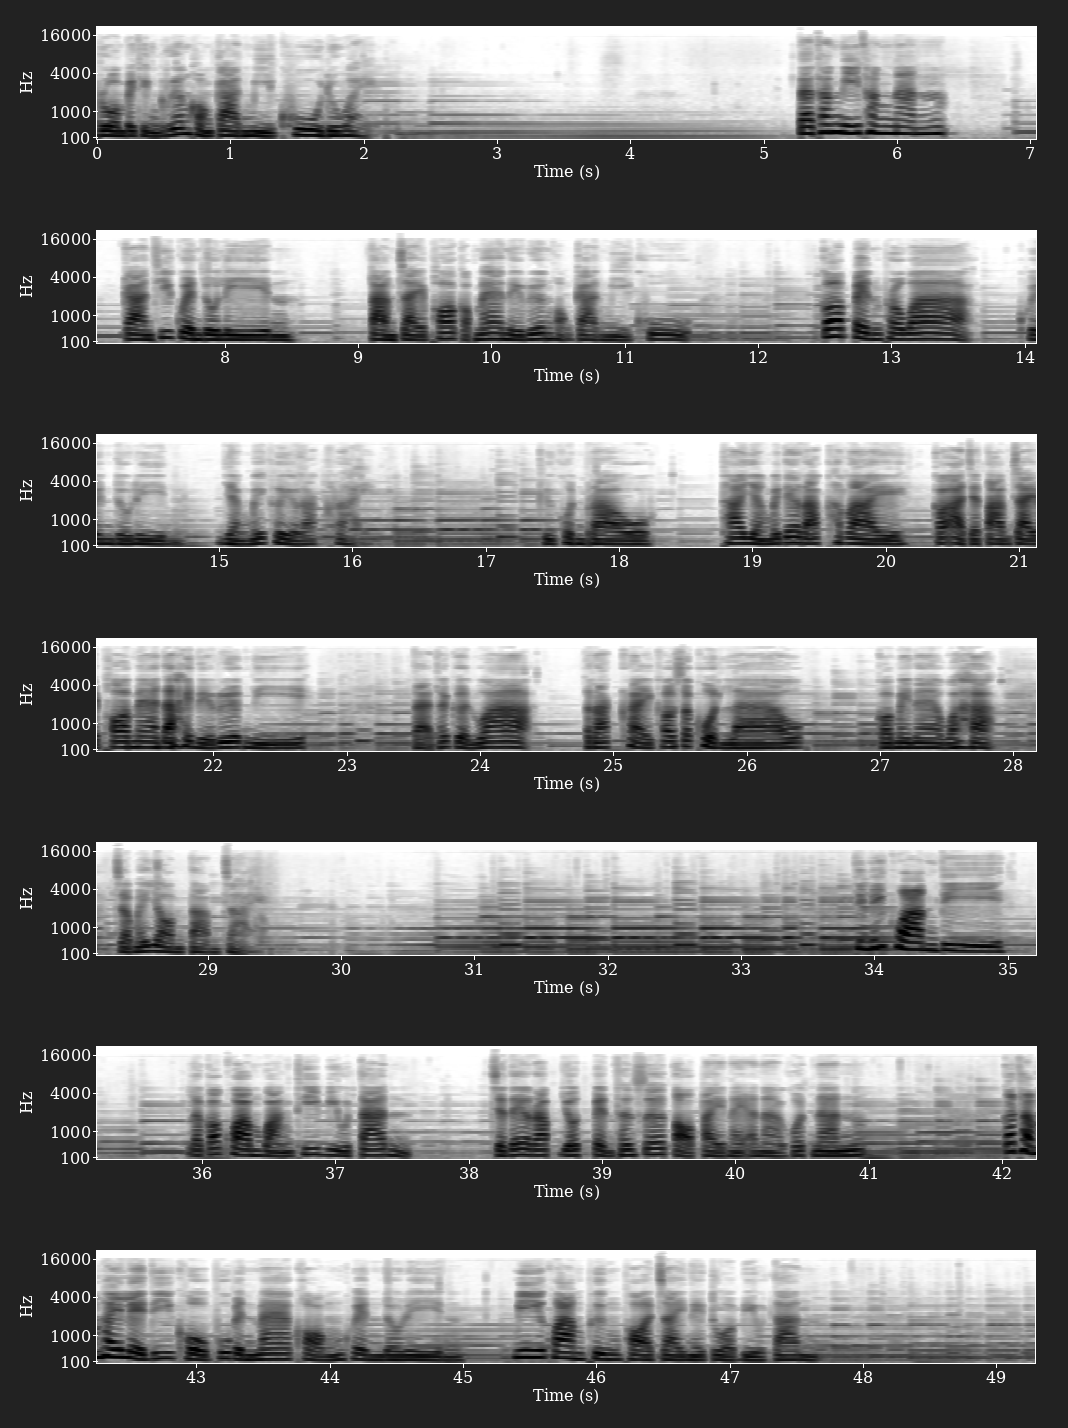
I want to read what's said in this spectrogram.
รวมไปถึงเรื่องของการมีคู่ด้วย แต่ทั้งนี้ทั้งนั้น การที่เกวนโดลีน ตามใจพ่อกับแม่ในเรื่องของการมีคู่ ก็เป็นเพราะว่าเควนโดลีนยังไม่เคยรักใคร คือคนเราถ้ายังไม่ได้รักใคร ก็อาจจะตามใจพ่อแม่ได้ในเรื่องนี้ แต่ถ้าเกิดว่ารักใครเข้าสักคนแล้ว ก็ไม่แน่ว่าจะไม่ยอมตามใจ ทีนี้ความดี แล้วก็ความหวังที่บิลตันจะได้รับยศเป็นท่านเซอร์ต่อไปในอนาคตนั้น ก็ทำให้เลดี้โคผู้เป็นแม่ของเควนโดรีน มีความพึงพอใจในตัวบิลตัน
